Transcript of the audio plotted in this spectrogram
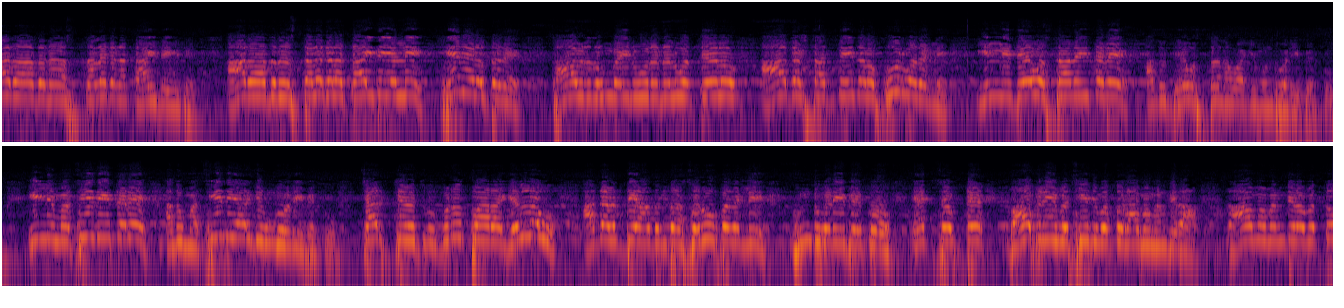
ಆರಾಧನಾ ಸ್ಥಳಗಳ ಕಾಯ್ದೆ ಇದೆ. ಆರಾಧನಾ ಸ್ಥಳಗಳ ಕಾಯ್ದೆಯಲ್ಲಿ ಏನೇಳುತ್ತದೆ ಸಾವಿರದ ಒಂಬೈನೂರ ನಲವತ್ತೇಳು ಆಗಸ್ಟ್ ಹದಿನೈದರ ಪೂರ್ವದಲ್ಲಿ ಇಲ್ಲಿ ದೇವಸ್ಥಾನ ಇದ್ದರೆ ಅದು ದೇವಸ್ಥಾನವಾಗಿ ಮುಂದುವರಿಬೇಕು. ಇಲ್ಲಿ ಮಸೀದಿ ಇದ್ದರೆ ಅದು ಮಸೀದಿಯಾಗಿ ಮುಂದುವರಿಬೇಕು. ಚರ್ಚ್, ಗುರುದ್ವಾರ ಎಲ್ಲವೂ ಅದರದ್ದೇ ಆದಂತಹ ಸ್ವರೂಪದಲ್ಲಿ ಮುಂದುವರಿಯಬೇಕು ಎಕ್ಸೆಪ್ಟ್ ಬಾಬರಿ ಮಸೀದಿ ಮತ್ತು ರಾಮ ಮಂದಿರ. ರಾಮ ಮಂದಿರ ಮತ್ತು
